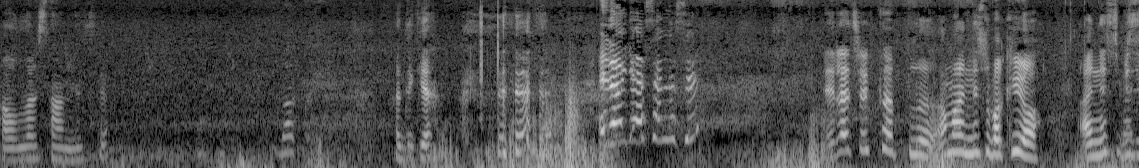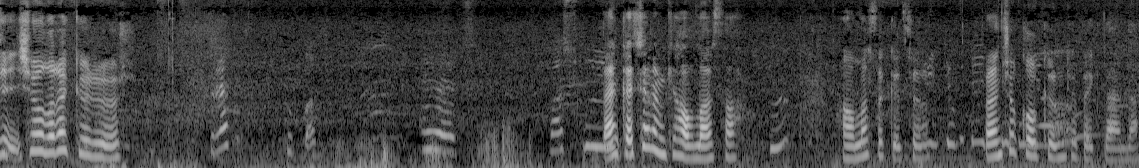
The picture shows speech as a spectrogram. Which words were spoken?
Havlar sahnesi. Bak. Hadi gel. Ela gel sen sen. Ela çok tatlı ama annesi bakıyor. Annesi bizi şey olarak görüyor. Bırak. Tut bak. Evet. Baskı. Ben kaçarım ki havlarsa. Hı? Havlarsa kaçarım. Ben çok korkuyorum köpeklerden.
